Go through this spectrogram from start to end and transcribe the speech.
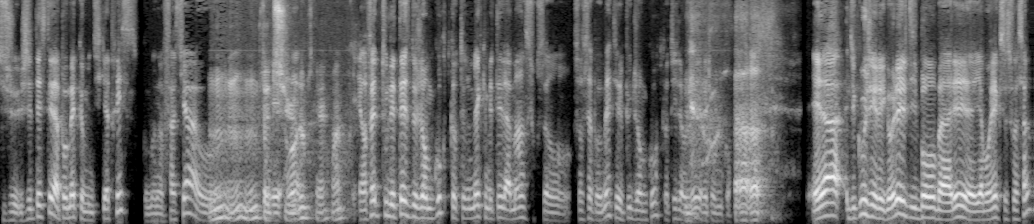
j'ai testé la pommette comme une cicatrice, comme un fascia. Ou... Mmh, mmh, mmh, et, et, en fait, tous les tests de jambes courtes, quand le mec mettait la main sur, son, sur sa pommette, il n'y avait plus de jambes courtes. Quand il l'a enlevé, il avait jambes courtes. Et là, du coup, j'ai rigolé. Je dis, bon, bah allez, il y a moyen que ce soit ça.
